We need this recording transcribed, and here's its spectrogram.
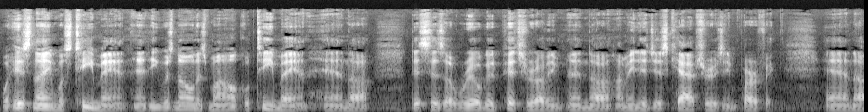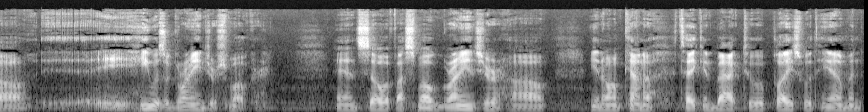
Well, his name was T Man, and he was known as my Uncle T Man. And uh, this is a real good picture of him, and uh, I mean, it just captures him perfect. And uh, he was a Granger smoker. And so if I smoke Granger, uh, you know, I'm kind of taken back to a place with him. And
